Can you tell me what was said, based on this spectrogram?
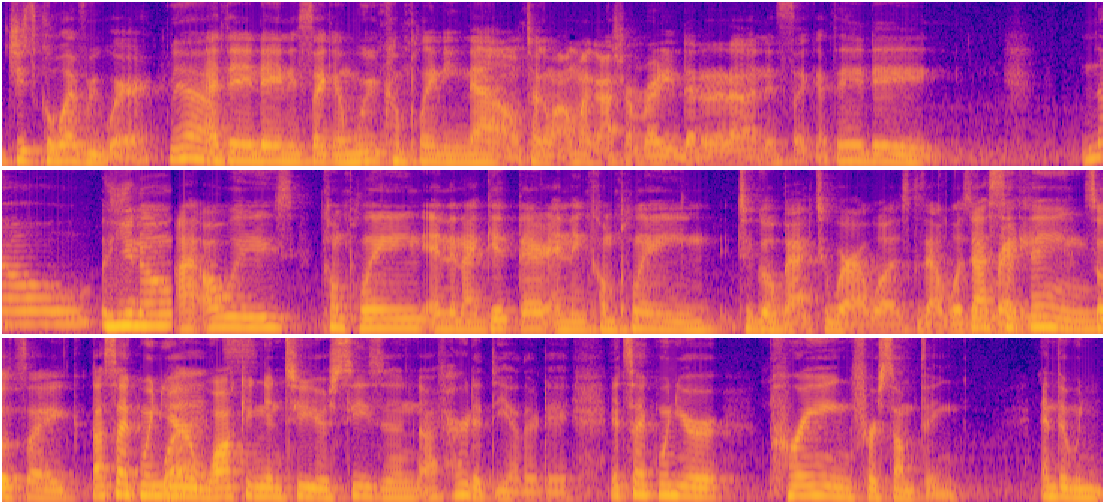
just go everywhere. Yeah. At the end of the day and it's like and we're complaining now talking about oh my gosh i'm ready da da da, da. and it's like at the end of the day no you know? I always complain and then i get there and then complain to go back to where i was because i wasn't that's ready. the thing. So it's like that's like when what? you're walking into your season i've heard it the other day. It's like when you're praying for something and then when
